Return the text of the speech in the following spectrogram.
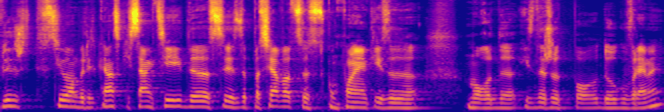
влизащите в сила американски санкции да се запасяват с компоненти, за да могат да издържат по-дълго време.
